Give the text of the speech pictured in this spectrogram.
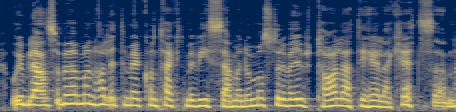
Och ibland så behöver man ha lite mer kontakt med vissa men då måste det vara uttalat i hela kretsen.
